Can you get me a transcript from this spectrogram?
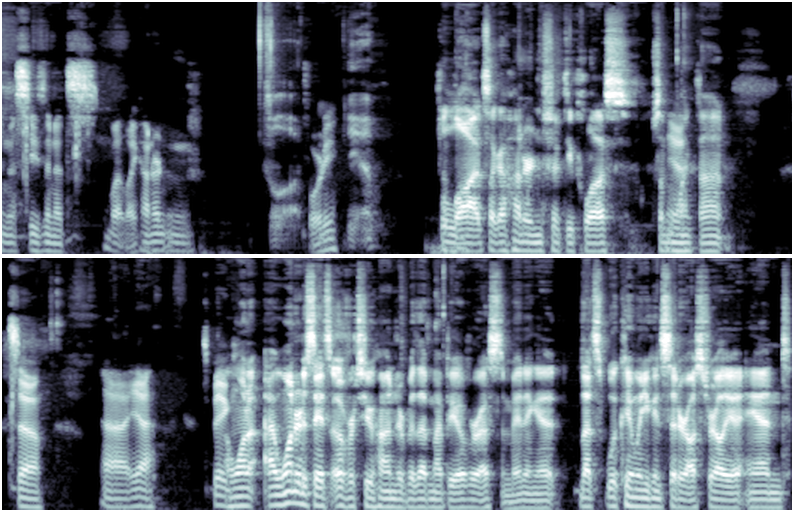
In this season it's what like 140. It's a lot. Yeah. It's a lot. It's like 150 plus, something Yeah. like that. So uh, yeah, it's big. I want. I wanted to say it's over 200, but that might be overestimating it. That's what when you consider Australia and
